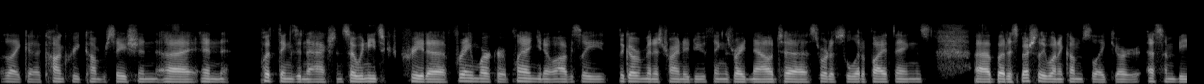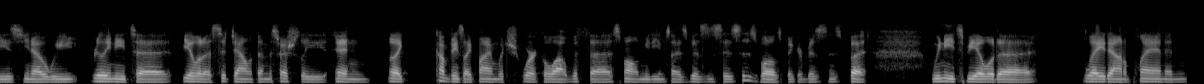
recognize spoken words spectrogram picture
like a concrete conversation uh, and put things into action. So we need to create a framework or a plan. You know, obviously the government is trying to do things right now to sort of solidify things, uh, but especially when it comes to like your SMBs, you know, we really need to be able to sit down with them, especially in like companies like mine, which work a lot with uh, small and medium-sized businesses as well as bigger business. But we need to be able to lay down a plan and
